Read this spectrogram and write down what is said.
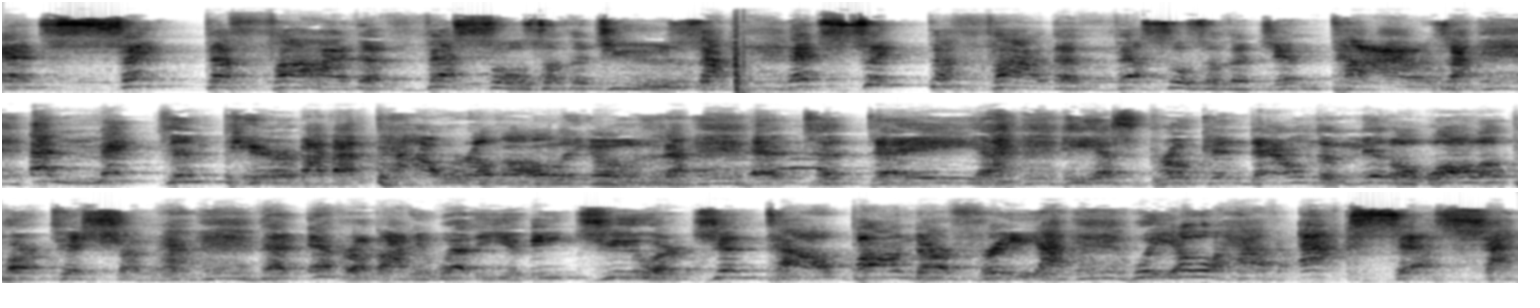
and sanctify the vessels of the Jews uh, and sanctify the vessels of the Gentiles uh, and make them pure by the power of the Holy Ghost. Uh, and today he has broken down the middle wall of partition that everybody, whether you be Jew or Gentile, bond or free, we all have access Uh,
